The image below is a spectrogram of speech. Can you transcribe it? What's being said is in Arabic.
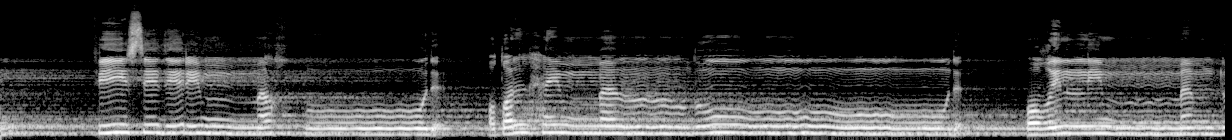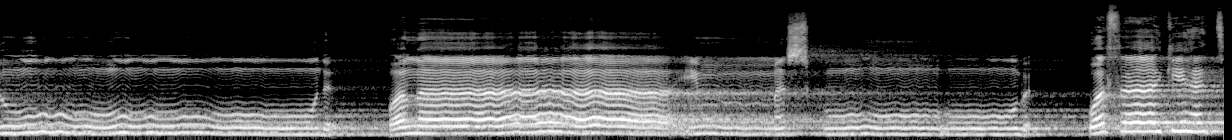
في سدر مخضود وطلح منضود وظل ممدود وماء مسكوب وفاكهة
